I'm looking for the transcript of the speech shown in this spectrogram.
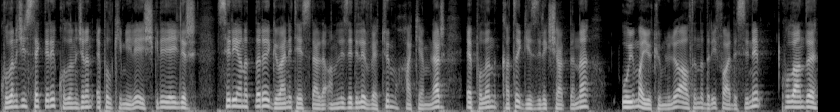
Kullanıcı istekleri kullanıcının Apple kimliğiyle ilişkili değildir. Siri yanıtları güvenli tesislerde analiz edilir ve tüm hakemler Apple'ın katı gizlilik şartlarına uyma yükümlülüğü altındadır ifadesini kullandı.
